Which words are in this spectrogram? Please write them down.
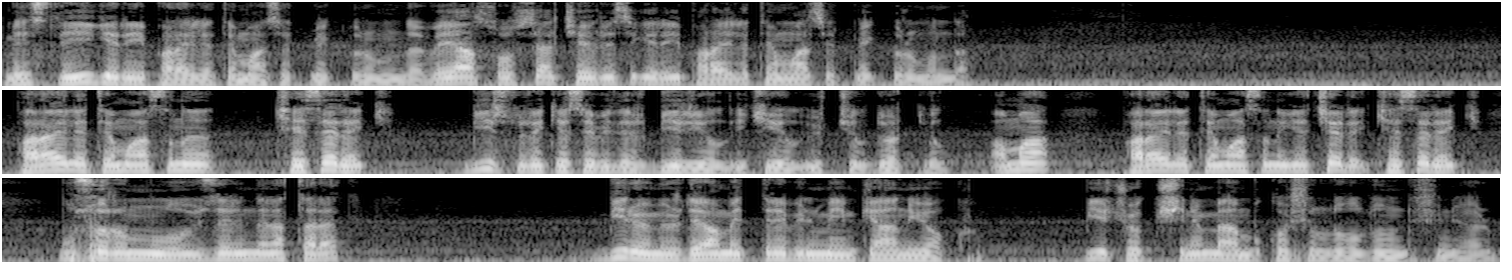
Mesleği gereği parayla temas etmek durumunda veya sosyal çevresi gereği parayla temas etmek durumunda. Parayla temasını keserek bir süre kesebilir. Bir yıl, iki yıl, üç yıl, dört yıl. Ama parayla temasını geçerek, keserek bu sorumluluğu üzerinden atarak bir ömür devam ettirebilme imkanı yok. Birçok kişinin ben bu koşulda olduğunu düşünüyorum.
